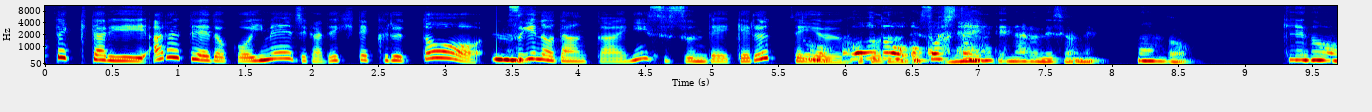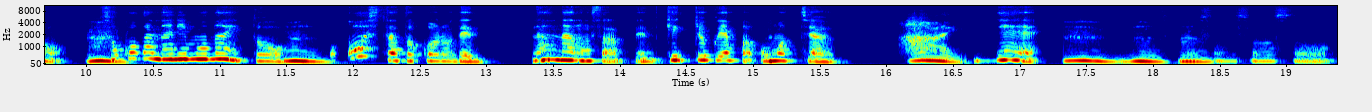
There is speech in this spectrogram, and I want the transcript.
ってきたり、ある程度こうイメージができてくると、うん次の段階に進んでいけるっていうことなんですか行動を起こしたいっね。てなるんですよね、今度。けど、うんそこが何もないと、うん起こしたところで何なのさって結局やっぱ思っちゃう。はい。で、うん、うん、うん。そうそうそ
